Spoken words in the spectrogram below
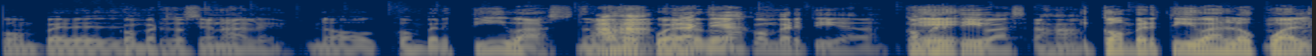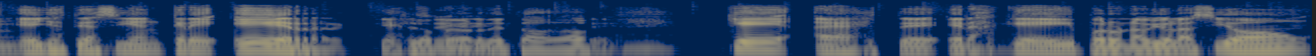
conver- Conversacionales. no, convertivas, no me Ajá, recuerdo. prácticas convertidas. Convertivas, ajá. Convertivas, lo cual Ujú. ellas te hacían creer, que es lo peor Sí, de todo, sí. que este, eras gay por una violación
